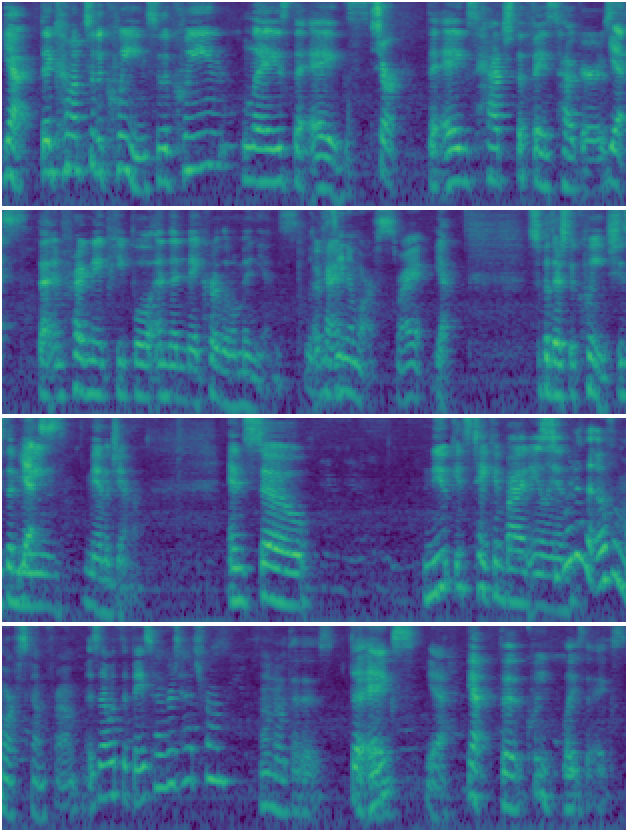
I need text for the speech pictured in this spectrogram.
yeah, they come up to the queen. So the queen lays the eggs. Sure. The eggs hatch the face huggers. Yes. That impregnate people and then make her little minions. With okay. the xenomorphs, right? Yeah. So, but there's the queen. She's the main Yes. Mama Jamma. And so, Newt gets taken by an alien. So where do the ovomorphs come from? Is that what the face huggers hatch from? I don't know what that is. The, eggs? Yeah. Yeah, the queen lays the eggs.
